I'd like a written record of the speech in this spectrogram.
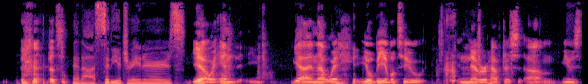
That's and uh, City of Traders. yeah, and yeah, and that way you'll be able to never have to um, use,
